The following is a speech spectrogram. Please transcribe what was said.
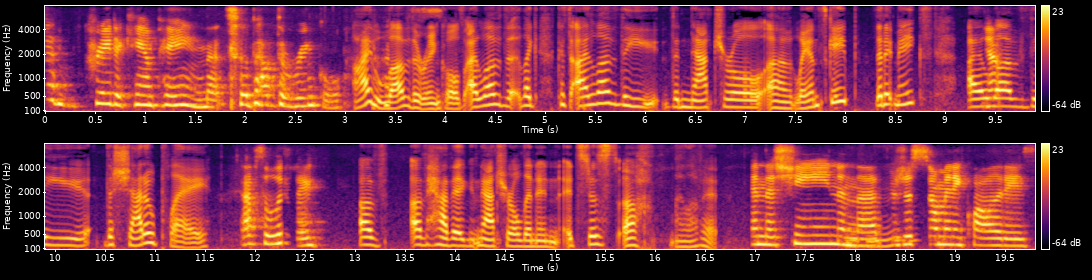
have to create a campaign that's about the wrinkle. I love the wrinkles. I love the like because I love the the natural uh, landscape that it makes. I yep. love the the shadow play. Absolutely. Of of having natural linen. It's just ugh, I love it. And the sheen and mm-hmm. the there's just so many qualities.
